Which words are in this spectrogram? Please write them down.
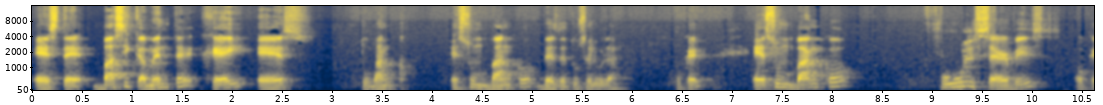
Este, básicamente, Hey es tu banco, es un banco desde tu celular, ¿ok? Es un banco full service ¿ok?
